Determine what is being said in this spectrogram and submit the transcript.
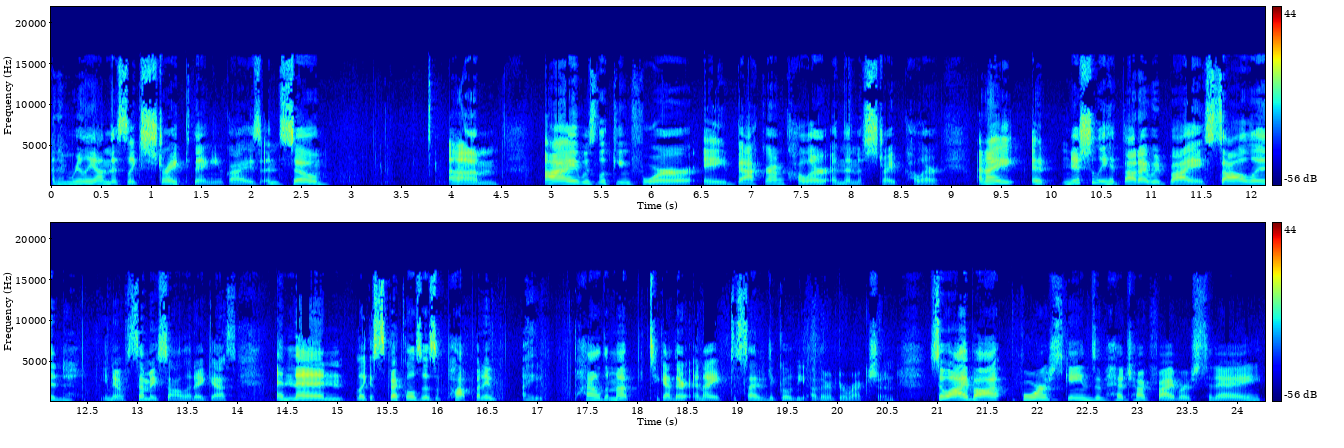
And I'm really on this like stripe thing, you guys. And so, um, I was looking for a background color and then a stripe color. And I initially had thought I would buy a solid, you know, semi solid, I guess, and then like a speckles as a pop, but I, I piled them up together and I decided to go the other direction. So I bought four skeins of hedgehog fibers today.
